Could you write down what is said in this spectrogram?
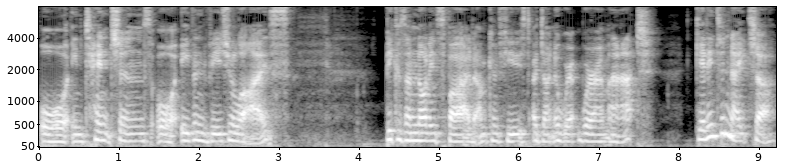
or intentions or even visualize because I'm not inspired, I'm confused, I don't know where, where I'm at. Get into nature.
